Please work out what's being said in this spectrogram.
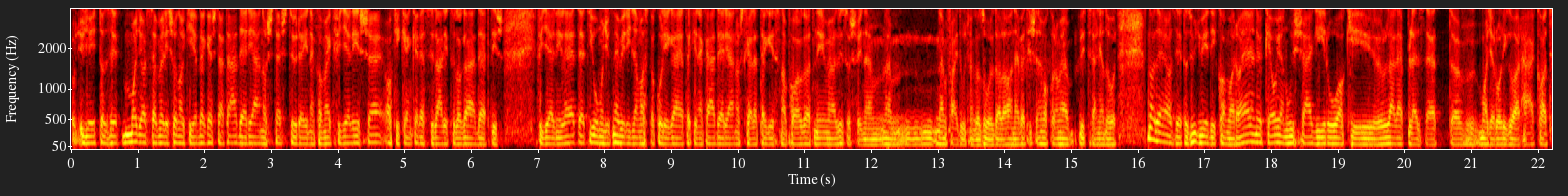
Ugye itt azért magyar szemmel is vannak érdekes, tehát Áder János testőreinek a megfigyelése, akiken keresztül állítólag Ádert is figyelni lehetett. Jó, mondjuk nem irigylem azt a kollégáját, akinek Áder Jánost kellett egész nap hallgatni, mert biztos, hogy nem, nem, nem fájdult meg az oldala a nevet, és nem akarom elviccelni a dolgot. Na de azért az ügyvédi kamara elnöke, olyan újságíró, aki leleplezett magyar oligarchákat,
